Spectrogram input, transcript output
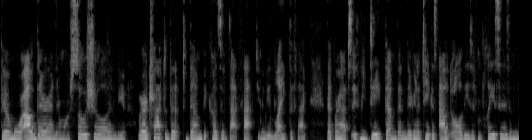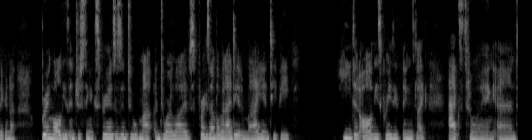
they're more out there and they're more social and we we're attracted to them because of that fact you know we like the fact that perhaps if we date them then they're going to take us out to all these different places and they're going to bring all these interesting experiences into my, into our lives for example when i dated my entp he did all these crazy things like axe throwing and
